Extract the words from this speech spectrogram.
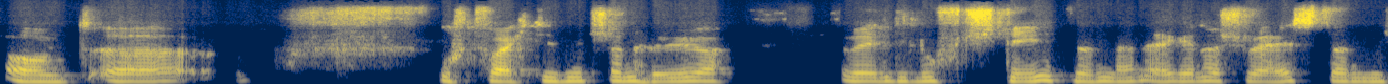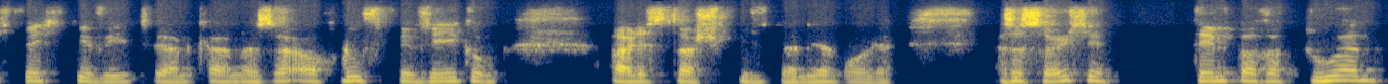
Und äh, Luftfeuchte wird schon höher, wenn die Luft steht, wenn mein eigener Schweiß dann nicht weggeweht werden kann. Also auch Luftbewegung, alles das spielt eine Rolle. Also solche Temperaturen,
